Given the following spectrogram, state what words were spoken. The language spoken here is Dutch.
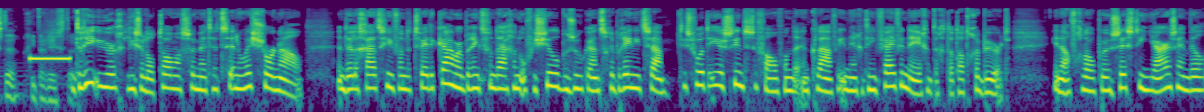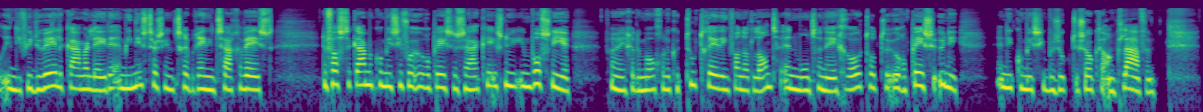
gitaristen. Drie uur, Lieselot Thomassen met het NOS-journaal. Een delegatie van de Tweede Kamer brengt vandaag een officieel bezoek aan Srebrenica. Het is voor het eerst sinds de val van de enclave in 1995 dat dat gebeurt. In de afgelopen 16 jaar zijn wel individuele Kamerleden en ministers in Srebrenica geweest. De vaste Kamercommissie voor Europese Zaken is nu in Bosnië... vanwege de mogelijke toetreding van dat land en Montenegro tot de Europese Unie. En die commissie bezoekt dus ook de enclave.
